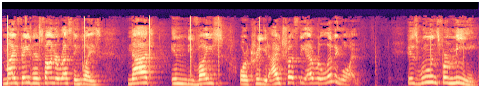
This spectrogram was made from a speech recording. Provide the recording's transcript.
My faith has found a resting place, not in device or creed. I trust the ever living one. His wounds for me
